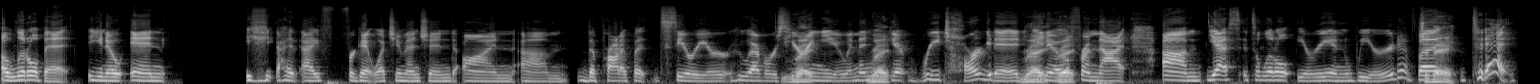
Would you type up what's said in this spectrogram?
a little bit, you know, and I, I, forget what you mentioned on um, the product, but Siri or whoever is hearing right. you, and then right. you get retargeted, right, you know, from that. Um, yes, it's a little eerie and weird, but today, today.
